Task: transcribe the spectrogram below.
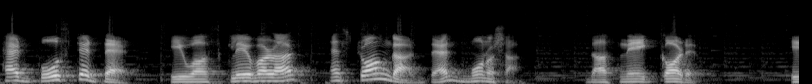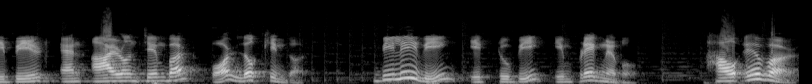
had boasted that he was cleverer and stronger than Monosha, the snake goddess. He built an iron chamber for Lokhinder, believing it to be impregnable. However,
